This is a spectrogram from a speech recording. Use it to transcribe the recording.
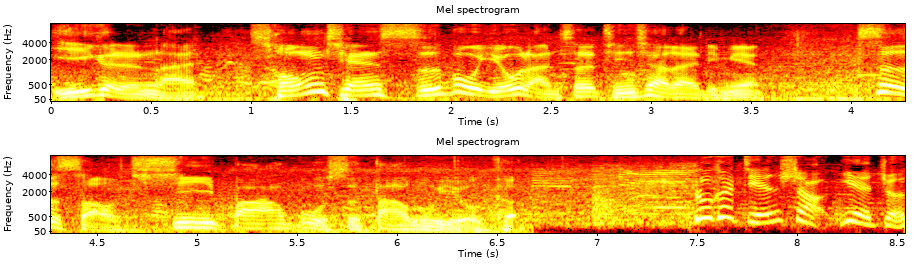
一个人来。从前十部游览车停下来，里面至少七八部是大陆游客。减少，业者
